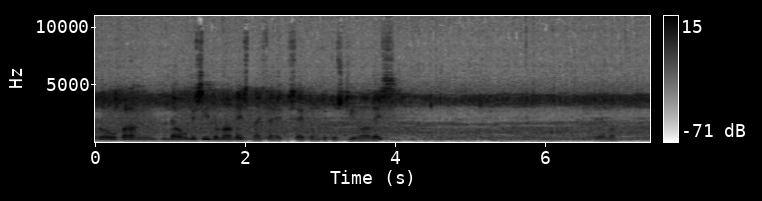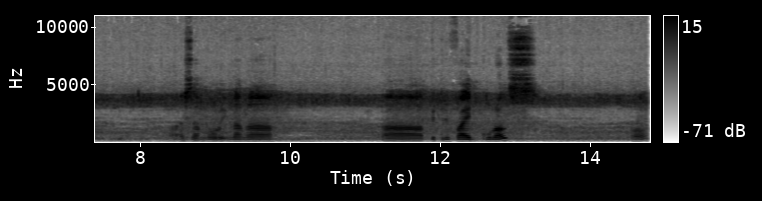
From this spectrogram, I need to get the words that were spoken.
Pero parang hindi ako kumbisido mga guys na isa, isa itong pituski mga guys. Ayan no. Ah, isang uri ng ah, ah, petrified corals. Oh.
